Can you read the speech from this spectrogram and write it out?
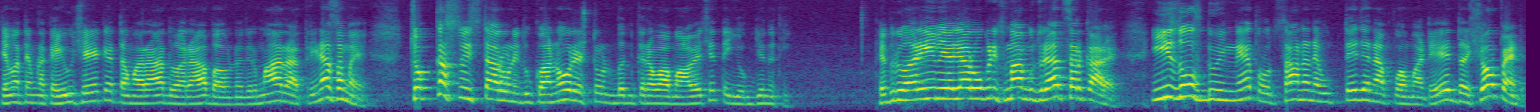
જેમાં તેમણે કહ્યું છે કે તમારા દ્વારા ભાવનગરમાં રાત્રિના સમયે ચોક્કસ વિસ્તારોની દુકાનો, રેસ્ટોરન્ટ બંધ કરવામાં આવે છે તે યોગ્ય નથી. ફેબ્રુઆરી બે હજાર ઓગણીસમાં ગુજરાત સરકારે ઇઝ ઓફ ડુઈંગને પ્રોત્સાહન અને ઉત્તેજન આપવા માટે the shop and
